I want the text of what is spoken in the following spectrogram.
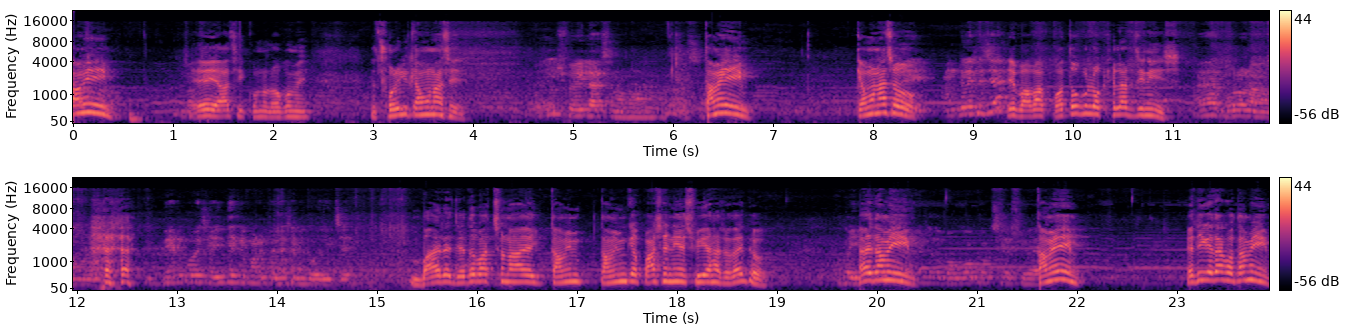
তামিম? এই আছি কোনো রকমে। শরীর কেমন আছে? তামিম, কেমন আছো? এ বাবা, কতগুলো খেলার জিনিস? বলো না বাইরে যেতে পারছ না এই তামিম তামিমকে পাশে নিয়ে শুয়ে আছো তাই তো? এই তামিম। তামিম এদিকে দেখো তামিম।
